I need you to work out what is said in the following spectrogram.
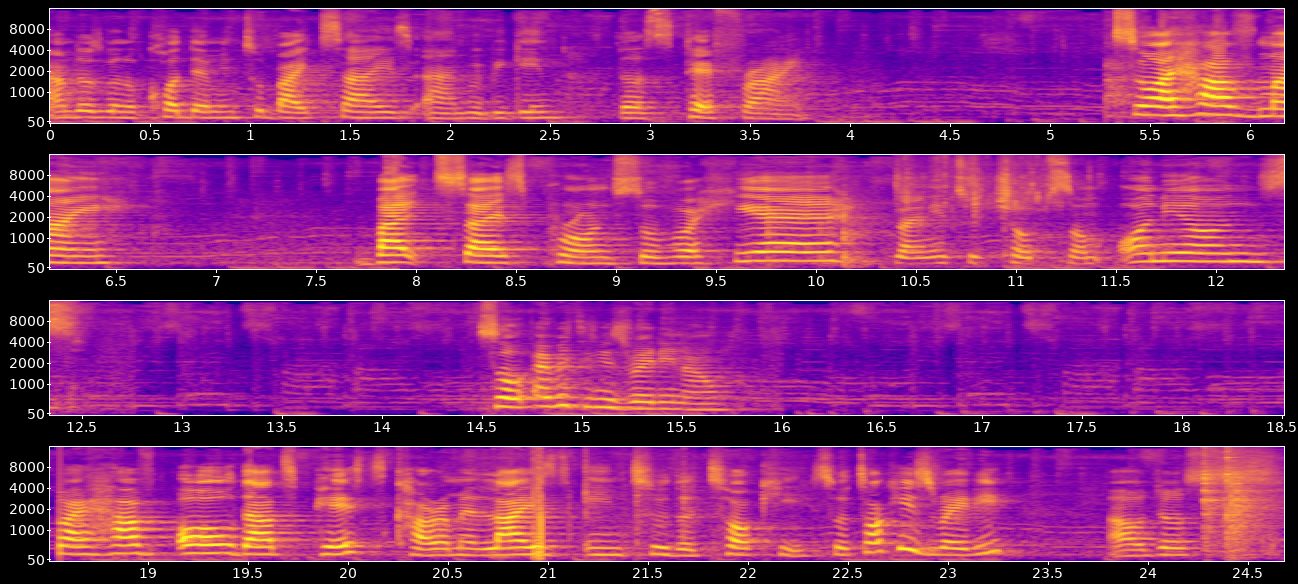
I'm just going to cut them into bite size and we begin the stir frying. So I have my bite-sized prawns over here. I need to chop some onions. So everything is ready now. I have all that paste caramelized into the turkey. So turkey is ready. I'll just,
